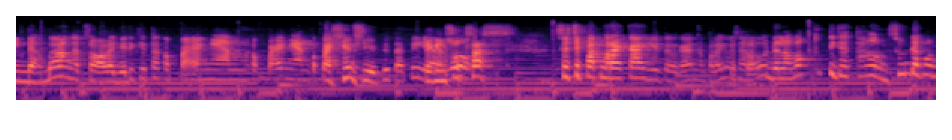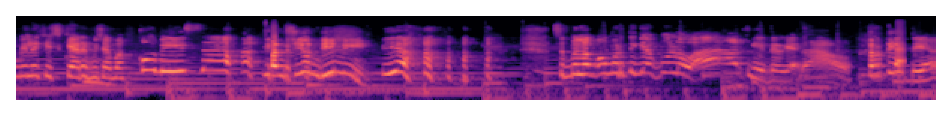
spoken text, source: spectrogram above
indah banget soalnya. Jadi kita kepengen kepengen kepengen gitu. Tapi ya pengen sukses. secepat mereka gitu kan. Apalagi misalnya oh dalam waktu tiga tahun sudah memiliki sekian ribu hmm. cabang kok bisa. Pensiun dini. Iya sebelum umur 30 ah gitu kan wow tertiap gitu ya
